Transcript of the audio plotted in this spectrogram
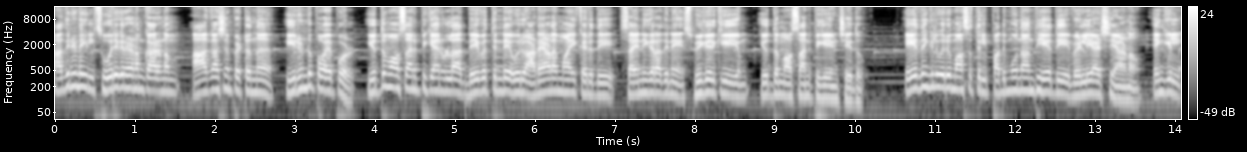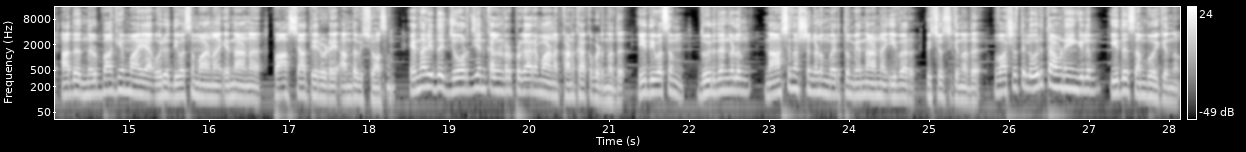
അതിനിടയിൽ സൂര്യഗ്രഹണം കാരണം ആകാശം പെട്ടെന്ന് ഇരുണ്ടുപോയപ്പോൾ യുദ്ധം അവസാനിപ്പിക്കാനുള്ള ദൈവത്തിന്റെ ഒരു അടയാളമായി കരുതി സൈനികർ അതിനെ സ്വീകരിക്കുകയും യുദ്ധം അവസാനിപ്പിക്കുകയും ചെയ്തു. ഏതെങ്കിലും ഒരു മാസത്തിൽ പതിമൂന്നാം തീയതി വെള്ളിയാഴ്ചയാണോ. എങ്കിൽ അത് നിർഭാഗ്യമായ ഒരു ദിവസമാണ് എന്നാണ് പാശ്ചാത്യരുടെ അന്ധവിശ്വാസം. എന്നാൽ ഇത് ജോർജിയൻ കലണ്ടർ പ്രകാരമാണ് കണക്കാക്കപ്പെടുന്നത്. ഈ ദിവസം ദുരിതങ്ങളും നാശനഷ്ടങ്ങളും വരുത്തും എന്നാണ് ഇവർ വിശ്വസിക്കുന്നത്. വർഷത്തിൽ ഒരു തവണയെങ്കിലും ഇത് സംഭവിക്കുന്നു.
